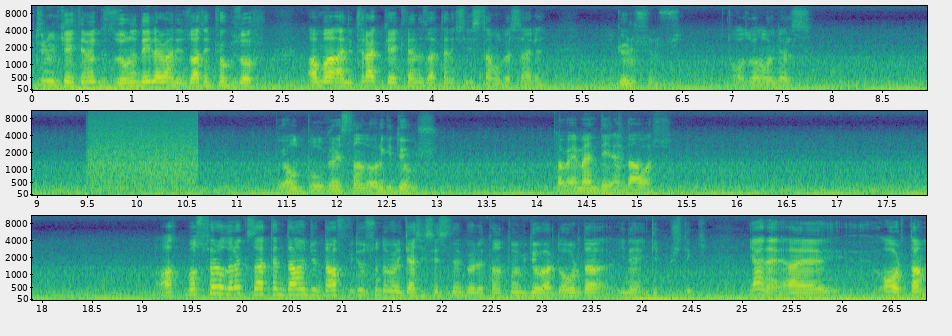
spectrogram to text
bütün ülke eklemek zorunda değiller hani zaten çok zor. Ama hani Trakya eklendi zaten işte İstanbul vesaire görürsünüz. O zaman oynarız. Bu yol Bulgaristan'a doğru gidiyormuş. Tabi hemen değil yani daha var. Atmosfer olarak zaten daha önce DAF videosunda böyle gerçek sesle böyle tanıtma video vardı. Orada yine gitmiştik. Yani e, ortam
